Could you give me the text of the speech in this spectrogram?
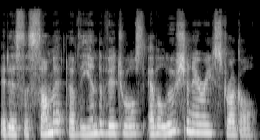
It is the summit of the individual's evolutionary struggle,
